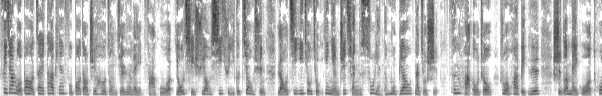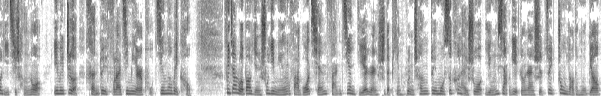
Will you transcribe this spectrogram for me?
费加罗报》在大篇幅报道之后总结认为，法国尤其需要吸取一个教训，牢记1991年之前的苏联的目标，那就是分化欧洲、弱化北约，使得美国脱离其承诺。因为这很对弗拉基米尔·普京的胃口。《费加罗报》引述一名法国前反间谍人士的评论称：“对莫斯科来说，影响力仍然是最重要的目标。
